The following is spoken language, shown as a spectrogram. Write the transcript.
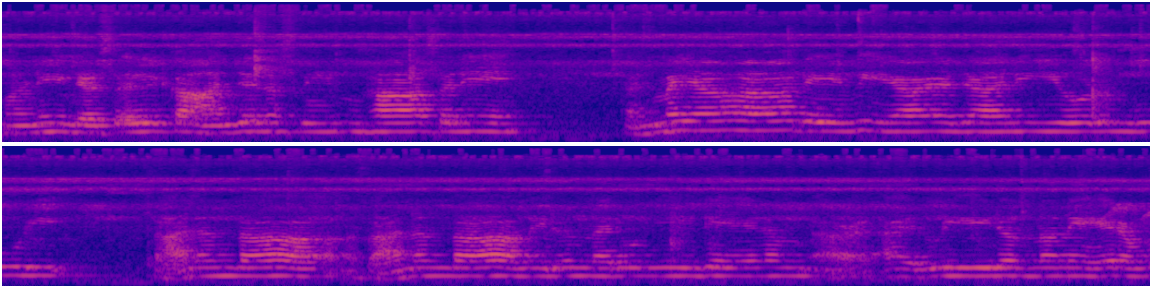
മണി ലസൽ കാഞ്ചന സിംഹാസനെ തന്മയാ ദേവിയായ ജാനകിയോടും കൂടി താനന്താ താനന്താമിരുന്നരുളീരേണം അരുളീരുന്ന നേരം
